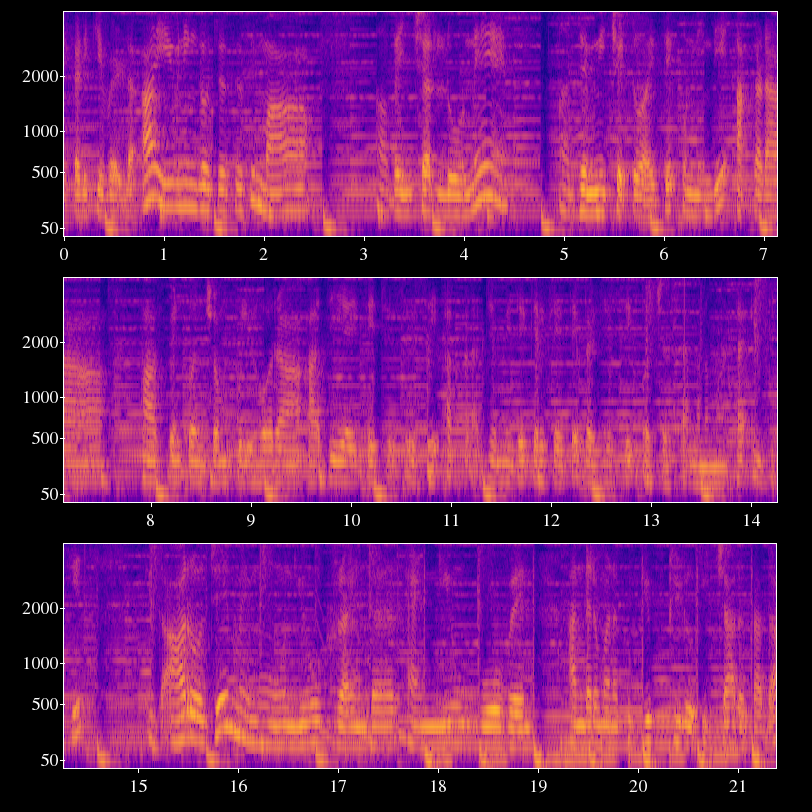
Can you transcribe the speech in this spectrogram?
ఎక్కడికి వెళ్ళ ఆ ఈవినింగ్ వచ్చేసేసి మా వెంచర్లోనే జమ్మి చెట్టు అయితే ఉన్నింది. అక్కడ హస్బెండ్ కొంచెం పులిహోర అది అయితే చేసేసి అక్కడ జమ్మి దగ్గరికి అయితే వెళ్ళేసి వచ్చేసామన్నమాట ఇంటికి. ఇంకా ఆ రోజే మేము new grinder and new oven అందరూ మనకు గిఫ్ట్లు ఇచ్చారు కదా.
